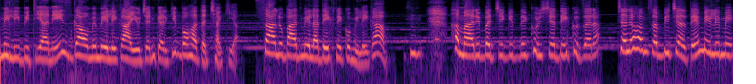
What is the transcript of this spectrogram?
मिली बिटिया ने इस गाँव में मेले का आयोजन करके बहुत अच्छा किया। सालों बाद मेला देखने को मिलेगा अब। हमारे बच्चे कितने खुश हैं, देखो जरा। चलो हम सब भी चलते हैं मेले में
